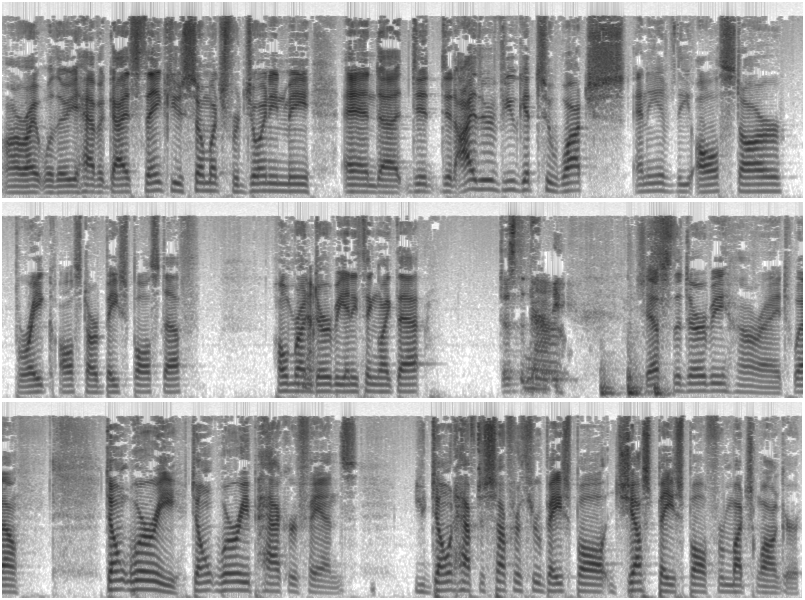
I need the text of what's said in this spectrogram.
All right. Well, there you have it, guys. Thank you so much for joining me. And uh, did did either of you get to watch any of the All Star break, All Star baseball stuff, home run no. derby, anything like that? Just the derby. No. Just the derby. All right. Well, don't worry. Don't worry, Packer fans. You don't have to suffer through baseball, just baseball, for much longer.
